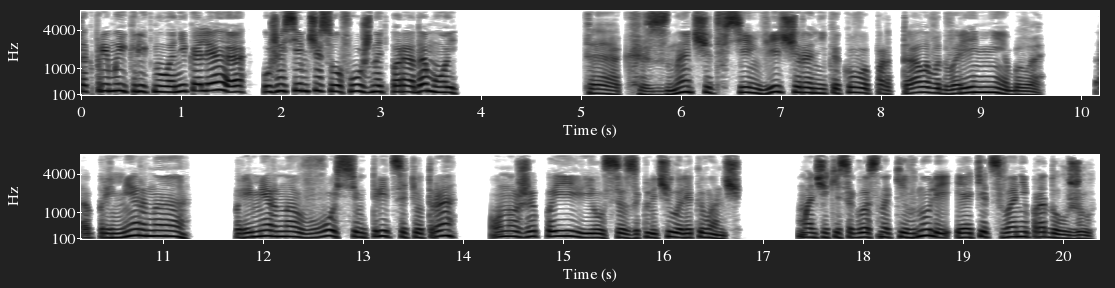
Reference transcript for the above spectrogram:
Так прямо и крикнула, «Николя, уже семь часов ужинать, пора домой». Так, значит, в семь вечера никакого портала во дворе не было. А примерно... примерно в восемь тридцать утра он уже появился, заключил Олег Иванович. Мальчики согласно кивнули, и отец Вани продолжил.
